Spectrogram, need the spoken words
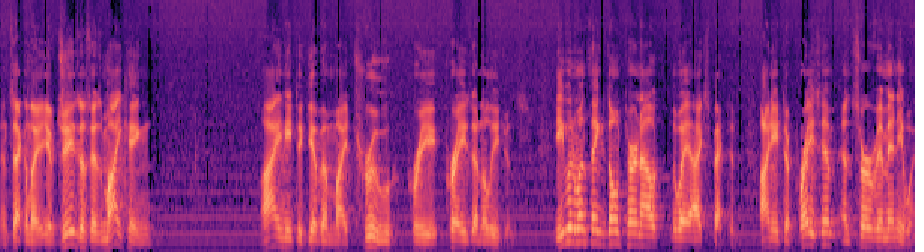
And secondly, if Jesus is my king, I need to give him my true praise and allegiance. Even when things don't turn out the way I expected, I need to praise him and serve him anyway.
